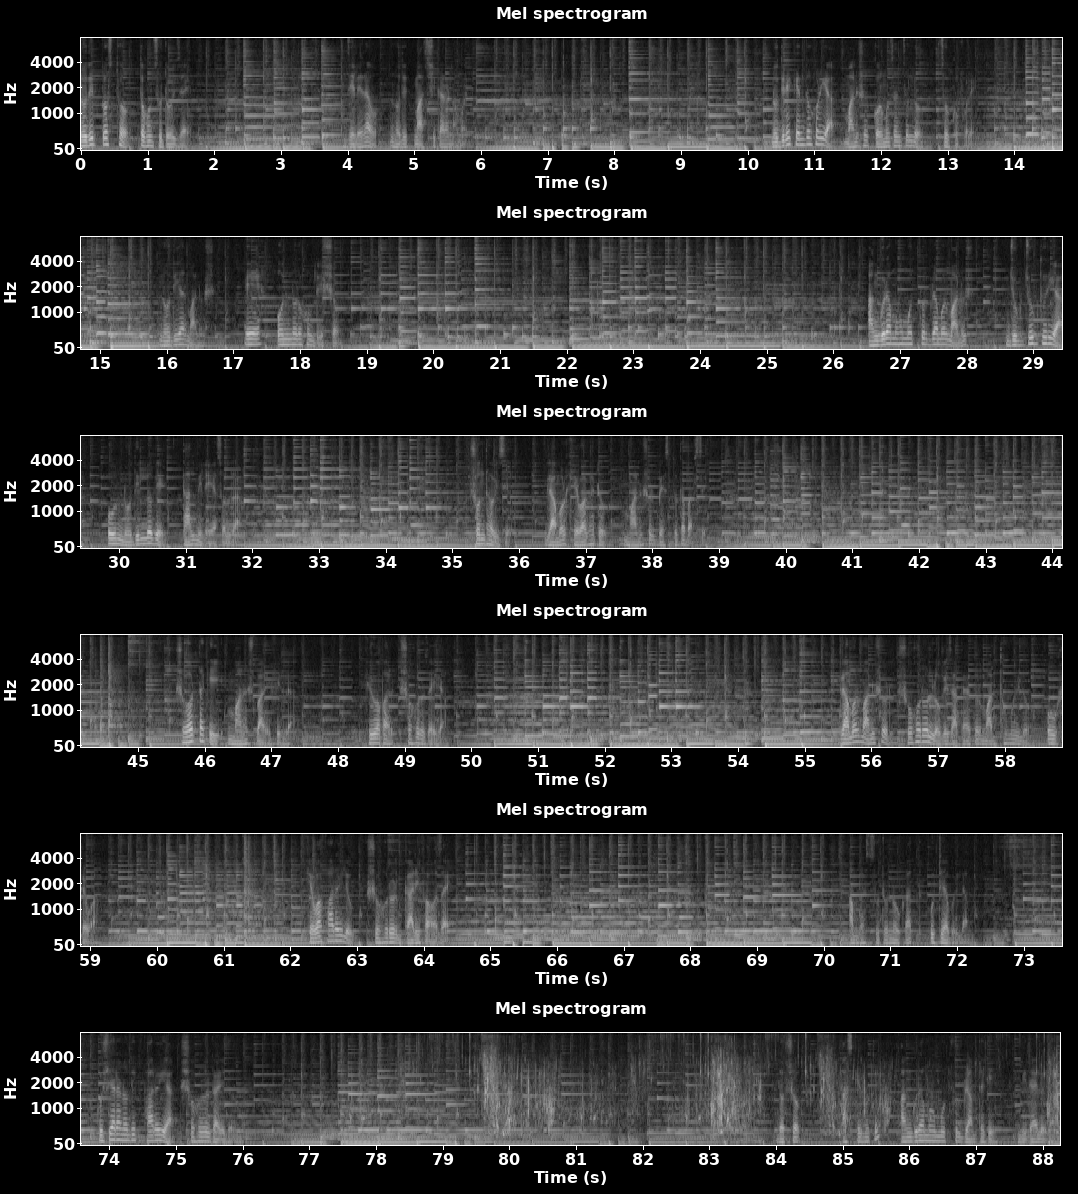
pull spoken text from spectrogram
নদীর প্রস্থ তখন ছোট হয়ে যায়। জেলেরাও নদীর মাছ শিকার নাময় নদীরে কেন্দ্র করিয়া মানুষের কর্মচাঞ্চল্য চোখ ফোরে নদী আর মানুষ, এ অন্যরকম দৃশ্য। আঙ্গুরা মোহাম্মদপুর গ্রামের মানুষ যুগ যুগ ধরিয়া ও নদীর লগে তাল মিলাইয়া চলরা। সন্ধ্যা হয়েছে গ্রামের সেবাঘাটও মানুষের ব্যস্ততা বাড়ছে। শহর থেকেই মানুষ বাড়ি ফিরলা। কেউ আবার শহরও যাইরা গ্রামের মানুষের শহরের লগে যাতায়াতের মাধ্যম হইল ও খেওয়া খেওয়া পার হইলেও শহরের গাড়ি পাওয়া যায়। আমরা ছোট নৌকাত উঠিয়া বইলাম। কুশিয়ারা নদীর পার হইয়া শহরের গাড়ি ধরল। দর্শক, আজকের মতে আঙ্গুরা মোহাম্মদপুর গ্রাম থেকে বিদায় লইলাম।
